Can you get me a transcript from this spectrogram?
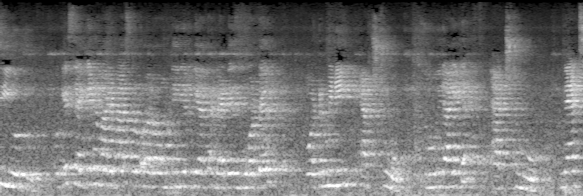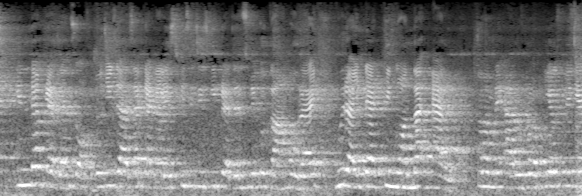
CO2 ओके सेकंड हमारे पास रॉ क्या था? That is water water meaning H2O so we write H2O next in the presence of जो चीज़ एज अ किसी चीज़ की प्रेजेंस में कोई काम हो रहा है we write that thing on the arrow तो हमने एरो ड्रॉ किया, उसमें क्या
